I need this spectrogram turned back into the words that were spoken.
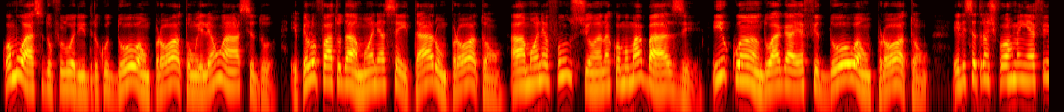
Como o ácido fluorídrico doa um próton, ele é um ácido. E pelo fato da amônia aceitar um próton, a amônia funciona como uma base. E quando o HF doa um próton, ele se transforma em F-,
